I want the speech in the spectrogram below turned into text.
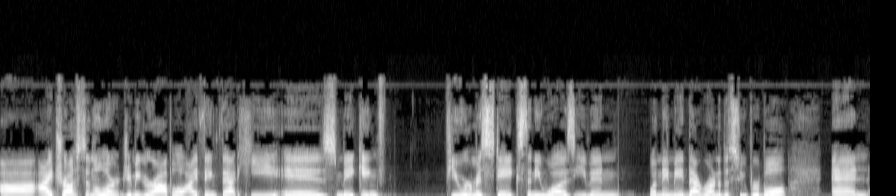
uh, I trust in the Lord Jimmy Garoppolo. I think that he is making fewer mistakes than he was even when they made that run to the Super Bowl. And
